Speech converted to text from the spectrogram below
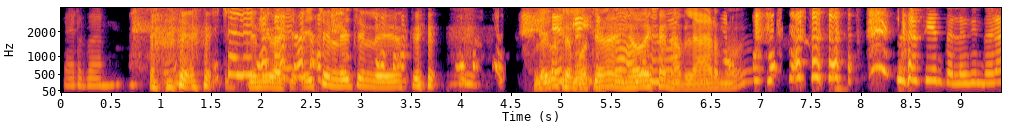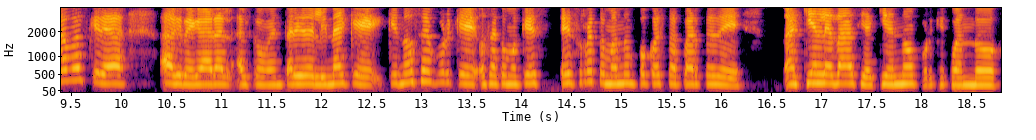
Perdón. Échale. Échenle, échenle. Es que luego se emocionan y no dejan hablar, ¿no? lo siento, lo siento. Nada más quería agregar al, al comentario de Lina que, que, no sé por qué, o sea, como que es, es retomando un poco esta parte de a quién le das y a quién no, porque cuando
